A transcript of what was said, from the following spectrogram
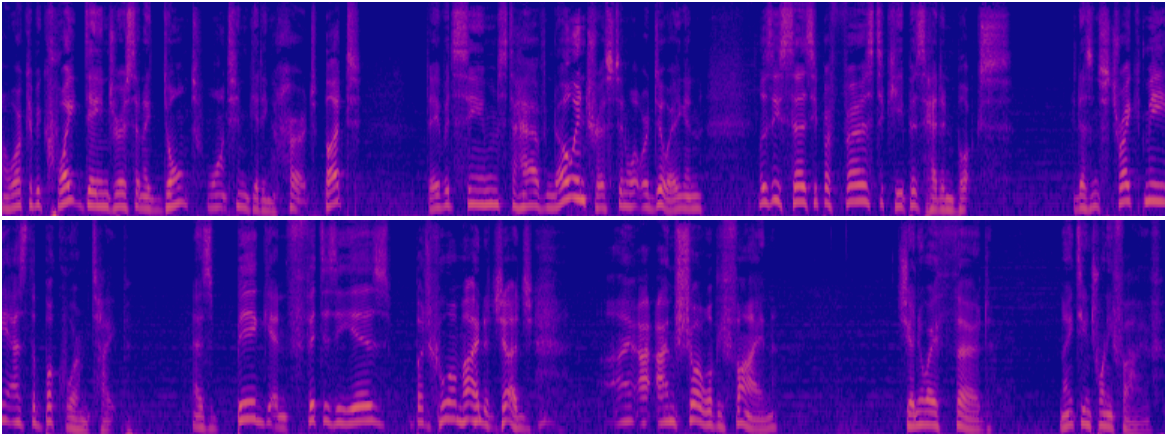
Our work could be quite dangerous, and I don't want him getting hurt. But David seems to have no interest in what we're doing, and Lizzie says he prefers to keep his head in books. He doesn't strike me as the bookworm type. As big and fit as he is, but who am I to judge? I, am sure we'll be fine. January 3rd, 1925.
